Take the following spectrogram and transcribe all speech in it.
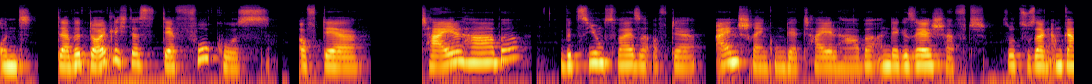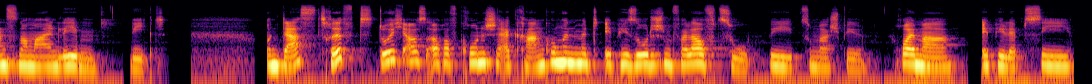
Und da wird deutlich, dass der Fokus auf der Teilhabe beziehungsweise auf der Einschränkung der Teilhabe an der Gesellschaft, sozusagen am ganz normalen Leben liegt. Und das trifft durchaus auch auf chronische Erkrankungen mit episodischem Verlauf zu, wie zum Beispiel Rheuma, Epilepsie,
